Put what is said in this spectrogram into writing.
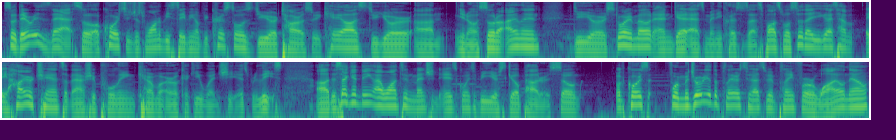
So there is that. So of course, you just want to be saving up your crystals, do your of Chaos, do your, um, you know, Soda Island, do your story mode and get as many crystals as possible so that you guys have a higher chance of actually pulling Caramel Cookie when she is released. Uh, the second thing I want to mention is going to be your skill powders. So of course, for majority of the players who has been playing for a while now,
